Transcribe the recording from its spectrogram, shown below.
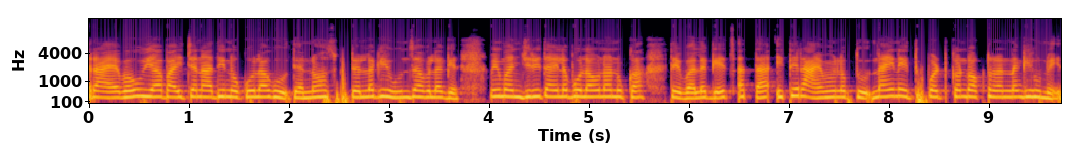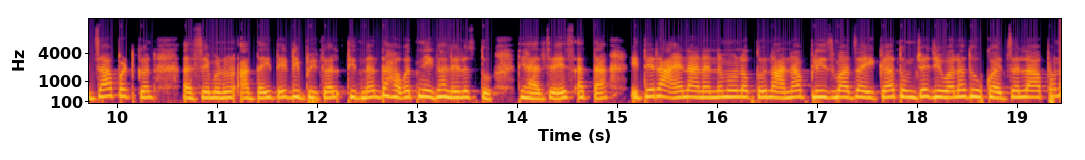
राया भाऊ या बाईच्या नादी नको लागू. त्यांना हॉस्पिटलला घेऊन जावं लागेल. मी मंजिरी ताईला बोलावून आणू का? तेव्हा लगेच आता इथे राया म्हणू लागतो. नाही नाही तू पटकन डॉक्टरांना घेऊन ये. जा पटकन. असे म्हणून आता इथे डिफिकल्ट तिथनं धावत निघालेला असतो. त्याच वेळेस आता इथे राया नानांना म्हणू लागतो नाना प्लीज माझा ऐका. तुमच्या जीवाला धोकायचं. आहे चला आपण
